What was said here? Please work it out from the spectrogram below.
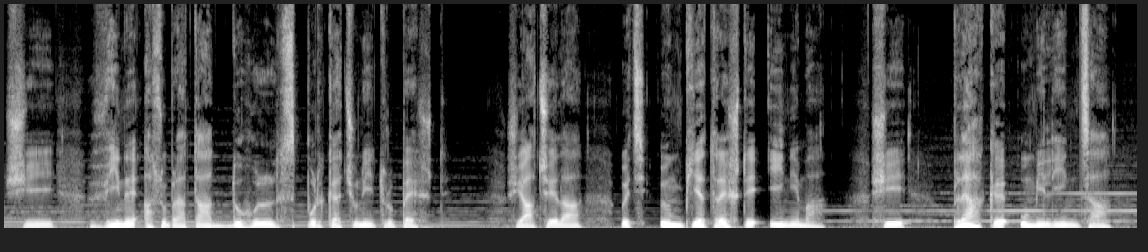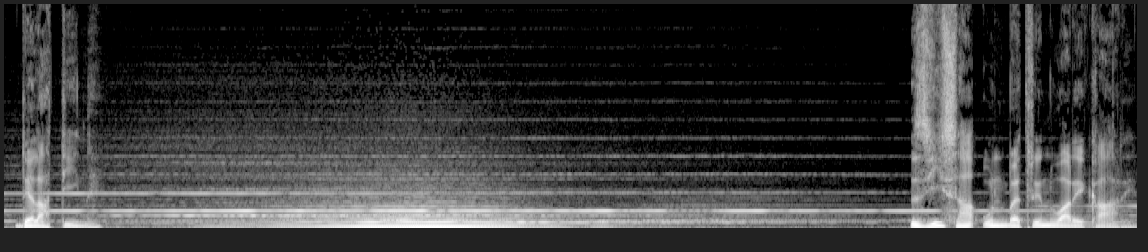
Și vine asupra ta Duhul spurcăciunii trupești și acela îți împietrește inima și pleacă umilința de la tine. zisa un bătrân oarecare,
